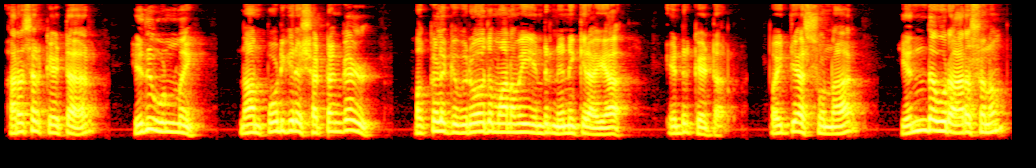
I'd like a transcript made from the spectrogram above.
அரசர் கேட்டார் எது உண்மை? நான் போடுகிற சட்டங்கள் மக்களுக்கு விரோதமானவை என்று நினைக்கிறாயா? என்று கேட்டார். பைத்தியாஸ் சொன்னார் எந்த ஒரு அரசனும்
